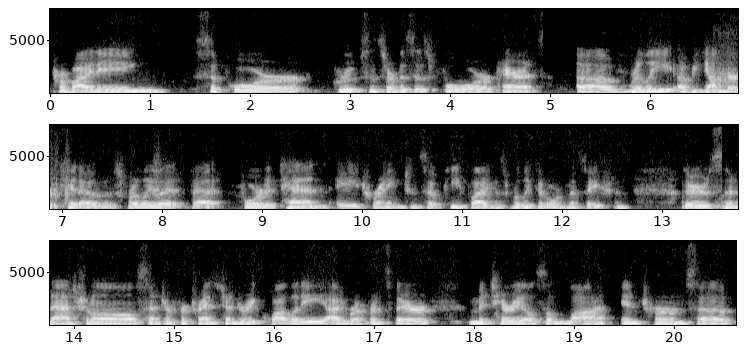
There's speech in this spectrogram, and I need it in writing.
providing support groups and services for parents of really of younger kiddos, really that, that four to ten age range. And so PFLAG is a really good organization. There's the National Center for Transgender Equality. I reference their materials a lot in terms of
